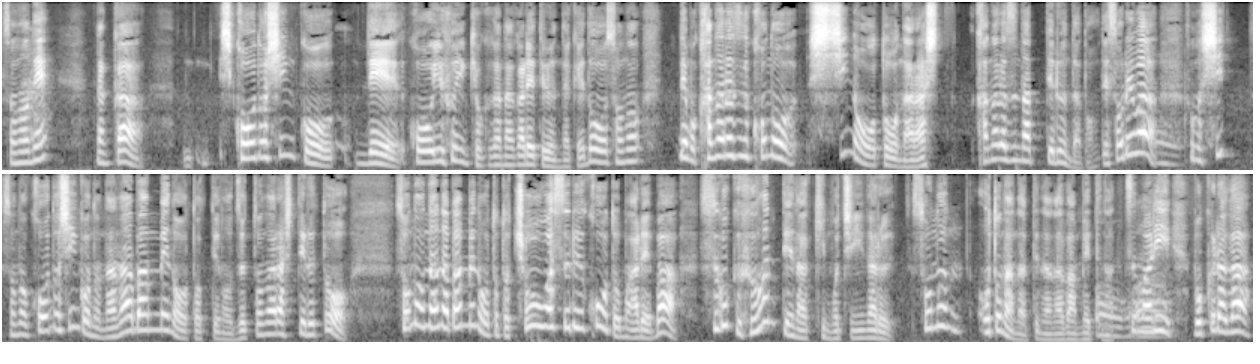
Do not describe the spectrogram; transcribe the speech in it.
そのね、なんか、コード進行でこういう風に曲が流れてるんだけど、その、でも必ずこの死の音を鳴らし、必ず鳴ってるんだと。で、それは、うんその死、そのコード進行の7番目の音っていうのをずっと鳴らしてると、その7番目の音と調和するコードもあれば、すごく不安定な気持ちになる。その音なんだって7番目ってのは。うんつまり、僕らが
